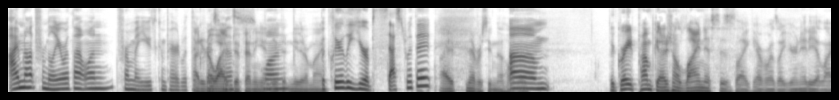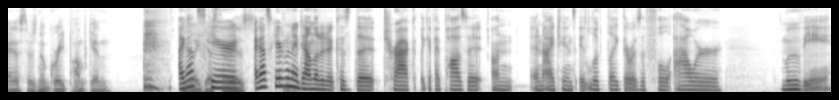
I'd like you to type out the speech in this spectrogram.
I'm not familiar with that one from my youth compared with the I don't know why I'm Christmas defending it. one. Neither, neither am I. But clearly you're obsessed with it. I've never seen the whole. Um The Great Pumpkin. I just know Linus is like everyone's like you're an idiot, Linus. There's no Great Pumpkin. I got like, scared. is." I got scared when I downloaded it because the track, like if I pause it on an iTunes, it looked like there was a full hour movie.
